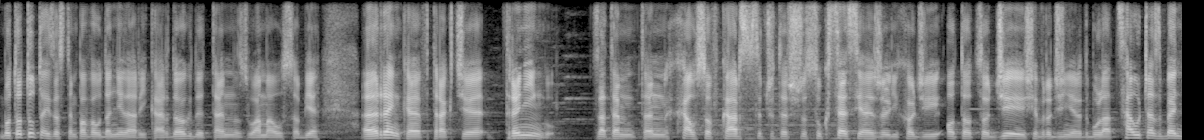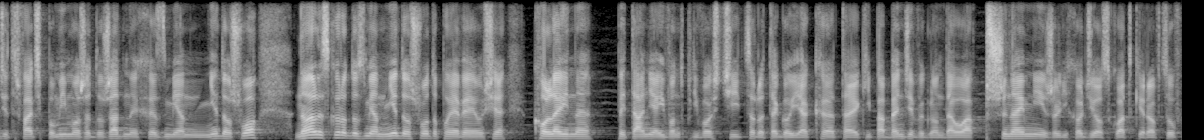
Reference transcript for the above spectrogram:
bo to tutaj zastępował Daniela Ricardo, gdy ten złamał sobie e, rękę w trakcie treningu. Zatem ten House of Cards, czy też sukcesja, jeżeli chodzi o to, co dzieje się w rodzinie Red Bulla, cały czas będzie trwać, pomimo że do żadnych zmian nie doszło. No ale skoro do zmian nie doszło, to pojawiają się kolejne pytania i wątpliwości co do tego, jak ta ekipa będzie wyglądała, przynajmniej jeżeli chodzi o skład kierowców,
